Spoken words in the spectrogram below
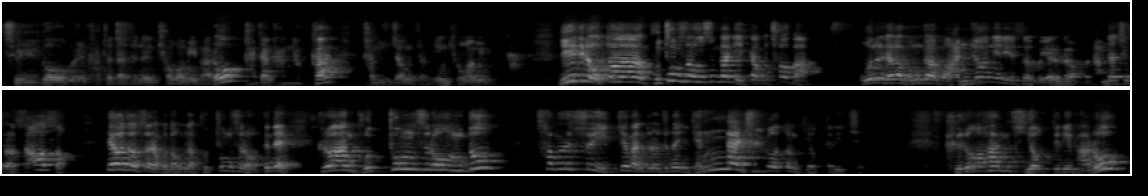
즐거움을 가져다주는 경험이 바로 가장 강력한 감정적인 경험입니다. 니들이 어떠한 고통스러운 순간이 있다고 쳐봐. 오늘 내가 뭔가 뭐 안 좋은 일이 있어. 뭐 예를 들어 뭐 남자친구랑 싸웠어. 헤어졌어라고 너무나 고통스러워. 근데 그러한 고통스러움도 참을 수 있게 만들어주는 옛날 즐거웠던 기억들이 있지. 그러한 기억들이 바로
